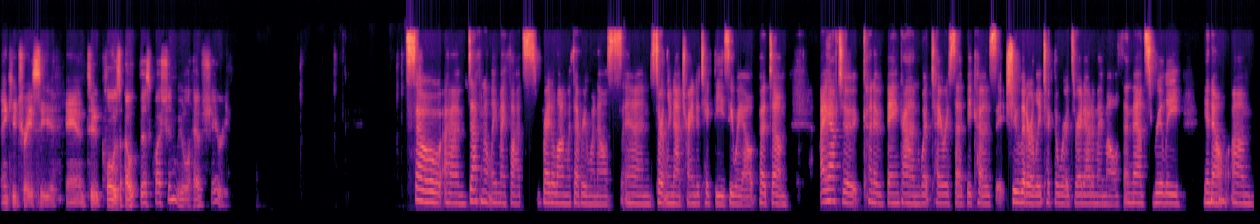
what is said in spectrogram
Thank you, Tracy. And to close out this question, we will have Sherry. So, um, definitely my thoughts right along with everyone else, and certainly not trying to take the easy way out. But um, I have to kind of bank on what Tyra said because she literally took the words right out of my mouth. And that's really, you know, um,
